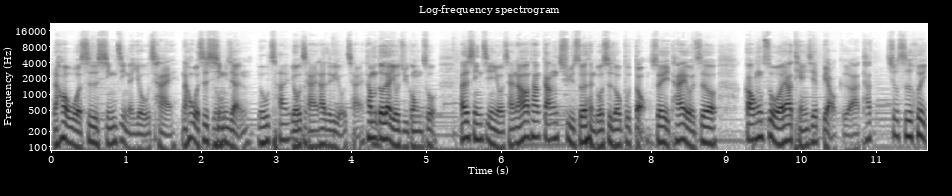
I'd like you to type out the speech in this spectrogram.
然后我是新进的邮差，然后我是新人邮差，邮差，他这个邮差，他们都在邮局工作，他是新进的邮差，然后他刚去，所以很多事都不懂，所以他有时候工作要填一些表格啊，他就是会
